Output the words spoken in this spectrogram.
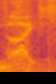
Nice.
